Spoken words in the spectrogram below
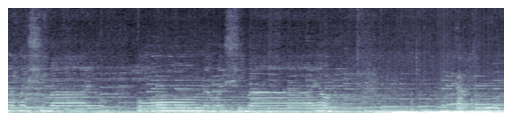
নমঃ শিবায় ঠাকুর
